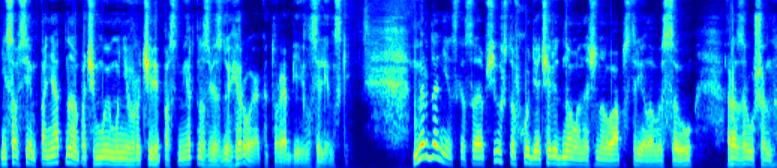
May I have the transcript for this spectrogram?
Не совсем понятно, почему ему не вручили посмертно звезду героя, который объявил Зеленский. Мэр Донецка сообщил, что в ходе очередного ночного обстрела ВСУ разрушен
